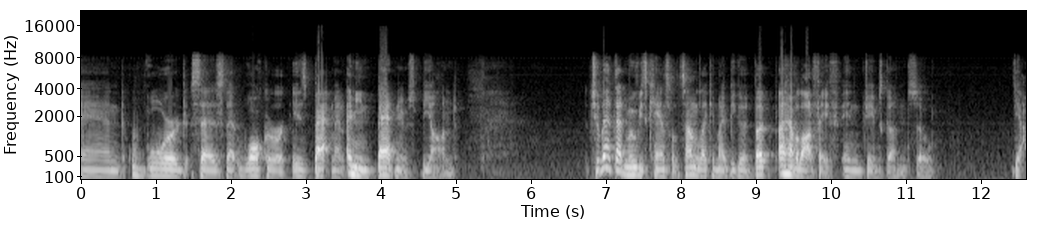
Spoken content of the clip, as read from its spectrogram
And Ward says that Walker is Batman. I mean, bad news beyond. Too bad that movie's canceled. It sounded like it might be good, but I have a lot of faith in James Gunn, so yeah.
